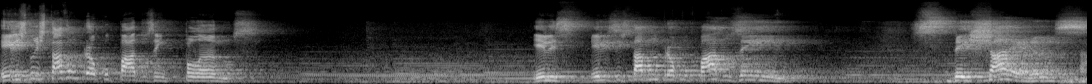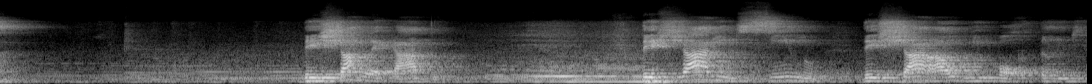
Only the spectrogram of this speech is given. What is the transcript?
eles não estavam preocupados em planos, eles, eles estavam preocupados em deixar herança deixar legado, deixar ensino, deixar algo importante.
